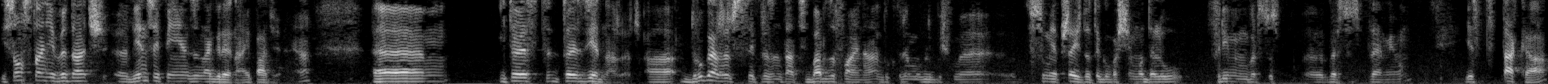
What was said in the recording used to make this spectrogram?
i są w stanie wydać e, więcej pieniędzy na gry na iPadzie, nie? I to jest, to jest jedna rzecz. A druga rzecz z tej prezentacji, bardzo fajna, do której moglibyśmy w sumie przejść do tego właśnie modelu freemium versus, e, versus premium, jest taka,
